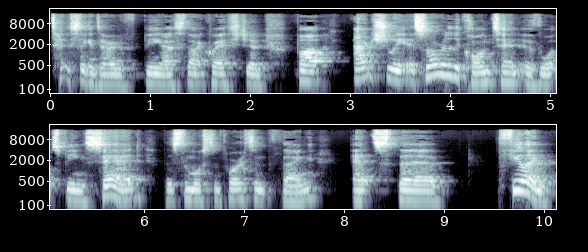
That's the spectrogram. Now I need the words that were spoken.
t- sick and tired of being asked that question. But actually it's not really the content of what's being said that's the most important thing. It's the feeling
